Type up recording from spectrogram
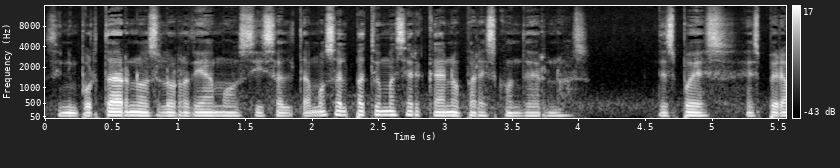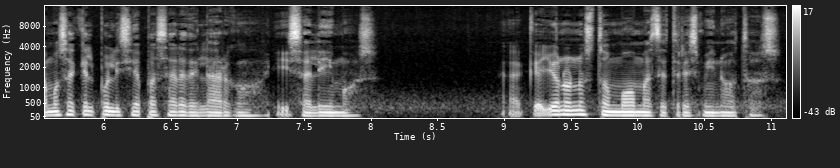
Sin importarnos, lo rodeamos y saltamos al patio más cercano para escondernos. Después, esperamos a que el policía pasara de largo y salimos, Aquello no nos tomó más de tres minutos.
